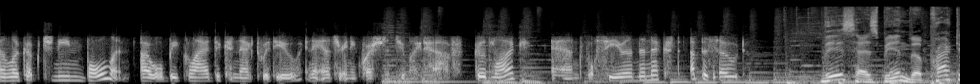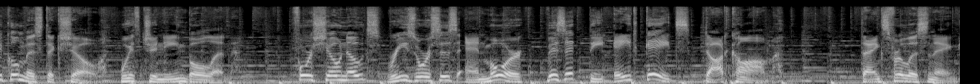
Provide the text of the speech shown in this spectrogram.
and look up Janine Bolon. I will be glad to connect with you and answer any questions you might have. Good luck, and we'll see you in the next episode. This has been the Practical Mystic Show with Janine Bolon. For show notes, resources, and more, visit the8gates.com. Thanks for listening.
